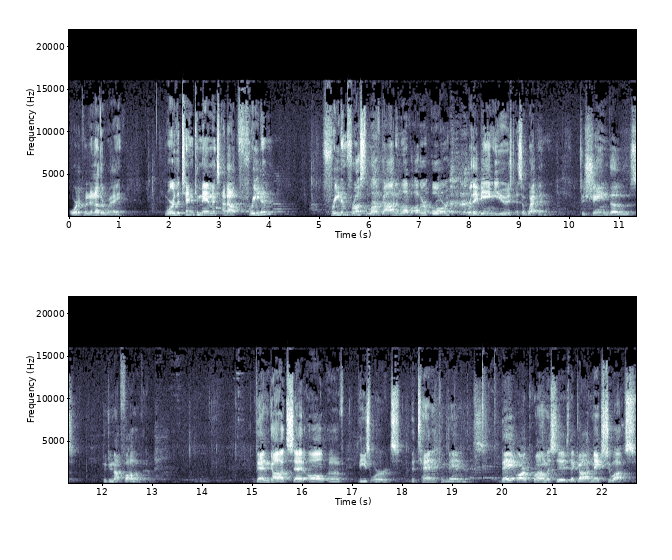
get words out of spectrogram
Or to put it another way, were the Ten Commandments about freedom? Freedom for us to love God and love other, or were they being used as a weapon to shame those who do not follow them? Then God said all of these words, the Ten Commandments. They are promises that God makes to us.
